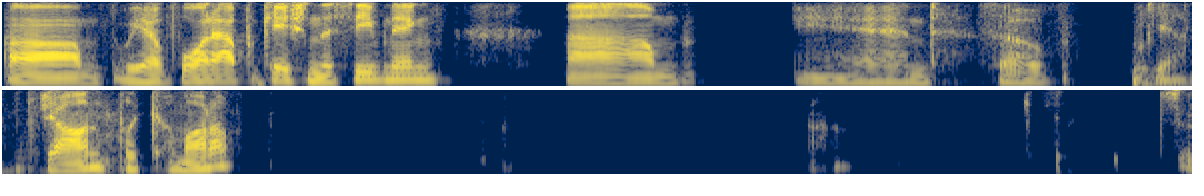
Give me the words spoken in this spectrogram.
Um, we have one application this evening. Um, and so, yeah, John, please come on up. So,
